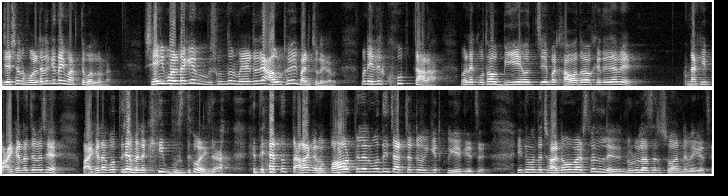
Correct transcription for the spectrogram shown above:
জেসন হোল্ডারকে তাই মারতে পারল না। সেই বলটাকে সুন্দর মেরে টেরে আউট হয়ে বাড়ি চলে গেল। মানে এদের খুব তাড়া। মানে কোথাও বিয়ে হচ্ছে বা খাওয়া দাওয়া খেতে যাবে নাকি পায়খানা চেপেছে? পায়খানা করতে যাবে না কি বুঝতে পারি না। এদের এত তারা কেন? পাওয়ার প্লের মধ্যেই চার চারটে উইকেট খুইয়ে দিয়েছে। ইতিমধ্যে ছয় নম্বর ব্যাটসম্যান নুরুল হাসান সোহান নেমে গেছে।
